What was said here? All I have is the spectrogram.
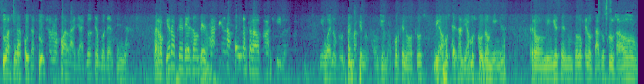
Tú haz una cosa, tú solo para allá, yo te voy a enseñar. Pero quiero que de donde saques la pongas a la otra esquina. Y bueno, fue un tema que nos funcionó porque nosotros, digamos que salíamos con Domínguez, pero Domínguez en un solo pelotazo cruzado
